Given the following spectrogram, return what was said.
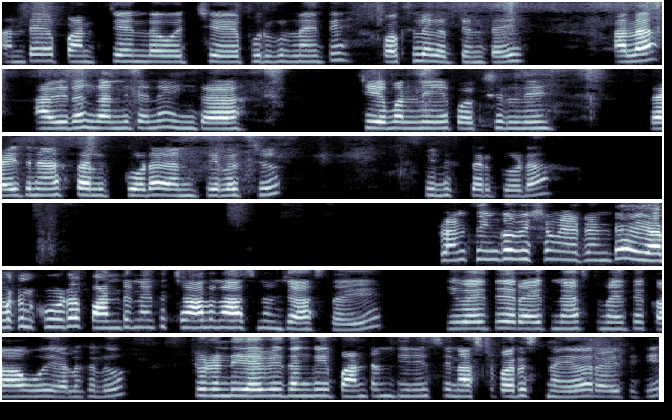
అంటే పంట చేనులో వచ్చే పురుగులనైతే అయితే పక్షులే తింటాయి. అలా ఆ విధంగా అందుకని ఇంకా చీమల్ని పక్షుల్ని రైతు నేస్తాలకు కూడా అని పిలవచ్చు పిలుస్తారు కూడా. ఫ్రెండ్స్ ఇంకో విషయం ఏంటంటే ఎలకలు కూడా పంటనైతే చాలా నాశనం చేస్తాయి. ఇవైతే రైతు నేస్తం అయితే కావు ఎలకలు. చూడండి ఏ విధంగా ఈ పంటను తినేసి నష్టపరుస్తున్నాయో రైతుకి.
